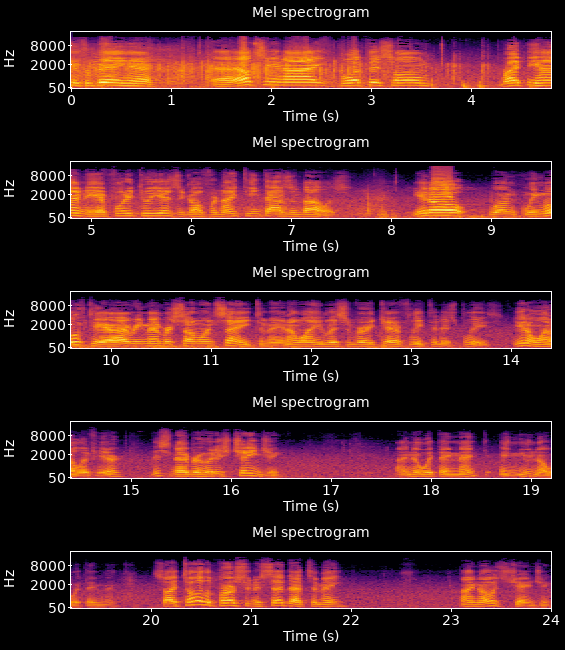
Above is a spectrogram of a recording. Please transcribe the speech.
you for being here. Uh, Elsie and I bought this home right behind me here 42 years ago for $19,000. You know, when we moved here, I remember someone saying to me, and I want you to listen very carefully to this, please. You don't want to live here. This neighborhood is changing. I knew what they meant, and you know what they meant. So I told the person who said that to me, I know it's changing.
